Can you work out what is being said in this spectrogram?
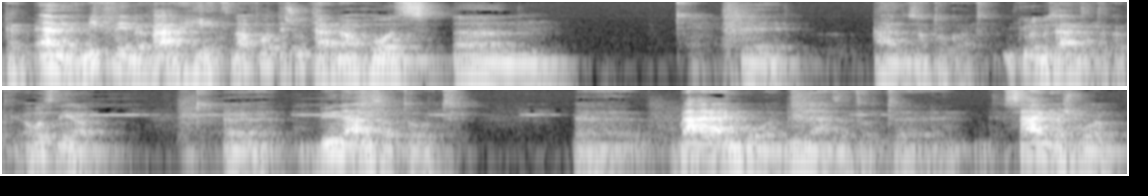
tehát elmegy a mikvébe, vár hét napot, és utána hoz um, áldozatokat. Különböző áldozatokat kell hoznia, bűnáldozatot, bárányból, bűnáldozatot szárnyasból.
